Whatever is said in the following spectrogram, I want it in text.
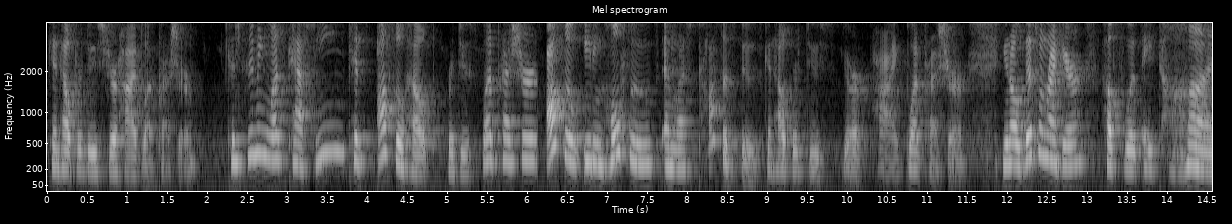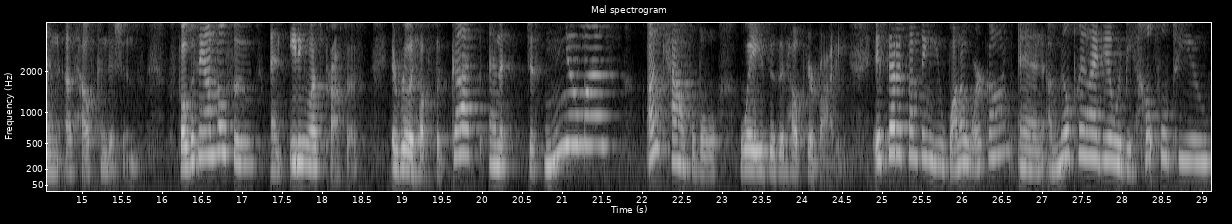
can help reduce your high blood pressure. Consuming less caffeine can also help reduce blood pressure. Also, eating whole foods and less processed foods can help reduce your high blood pressure. You know, this one right here helps with a ton of health conditions. Focusing on whole foods and eating less processed. It really helps the gut and just numerous uncountable ways does it help your body. If that is something you want to work on and a meal plan idea would be helpful to you,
